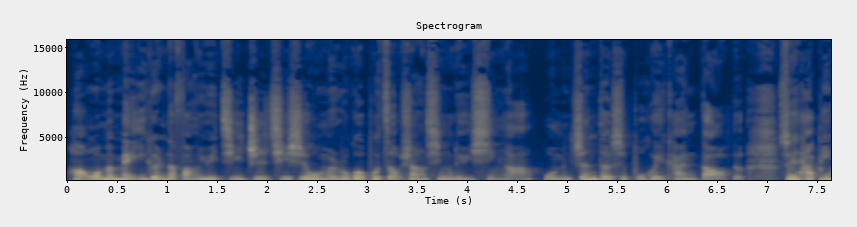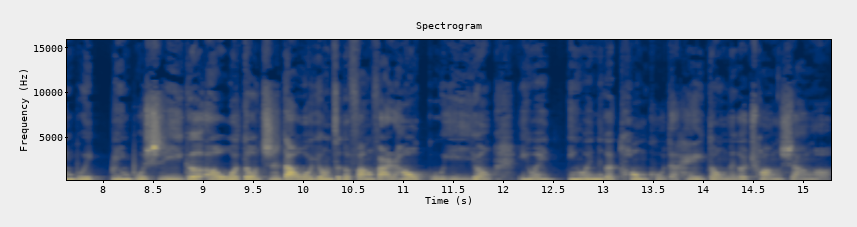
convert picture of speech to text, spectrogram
好，我们每一个人的防御机制，其实我们如果不走上新旅行啊，我们真的是不会看到的。所以它并不并不是一个哦，我都知道我用这个方法，然后我故意用，因为因为那个痛苦的黑洞，那个创伤哦，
